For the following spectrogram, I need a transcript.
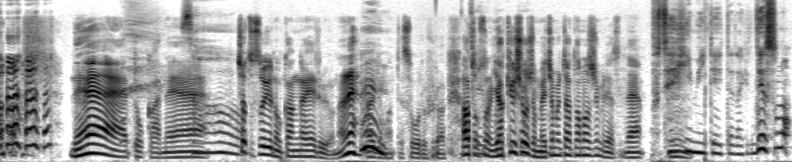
ねえとかね。ちょっとそういうのを考えるようなね、うん。あってソウルフラワーあとその野球少女めちゃめちゃ楽しみですね。ぜひ見ていただきでその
